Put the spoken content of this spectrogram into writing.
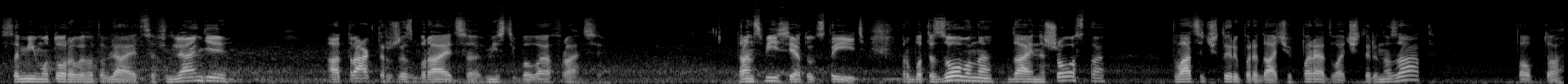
Самі мотори виготовляються в Фінляндії, а трактор вже збирається в місті Баве, Франція. Трансмісія тут стоїть роботизована, дайна 6, 24 передачі вперед, 24 назад. Тобто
